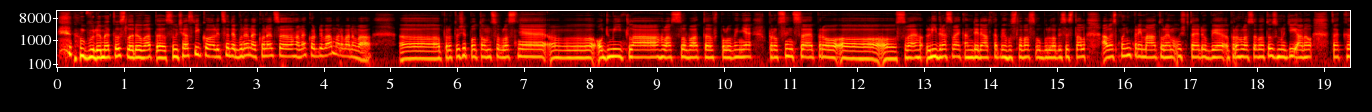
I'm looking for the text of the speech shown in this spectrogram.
budeme to sledovat. Součástí koalice nebude nakonec eh, Hanna Kordová Marvanová, protože potom, co vlastně odmítla hlasovat v polovině prosince pro své, lídra své kandidátky Běhoslava Svobodu, aby se stal alespoň primární primátorem už v té době prohlasovat to znutí ano, tak eh,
